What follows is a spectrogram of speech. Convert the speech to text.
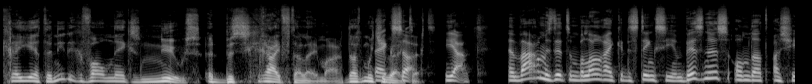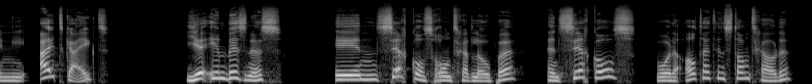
creëert in ieder geval niks nieuws. Het beschrijft alleen maar. Dat moet je weten. exact. Ja. En waarom is dit een belangrijke distinctie in business? Omdat als je niet uitkijkt, je in business in cirkels rond gaat lopen. En cirkels worden altijd in stand gehouden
